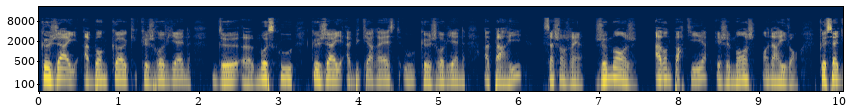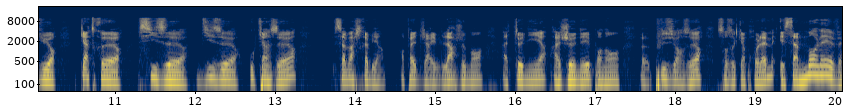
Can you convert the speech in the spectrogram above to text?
Que j'aille à Bangkok, que je revienne de euh, Moscou, que j'aille à Bucarest ou que je revienne à Paris, ça change rien. Je mange avant de partir et je mange en arrivant. Que ça dure 4 heures, 6 heures, 10 heures ou 15 heures, ça marche très bien. En fait, j'arrive largement à tenir, à jeûner pendant euh, plusieurs heures sans aucun problème et ça m'enlève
